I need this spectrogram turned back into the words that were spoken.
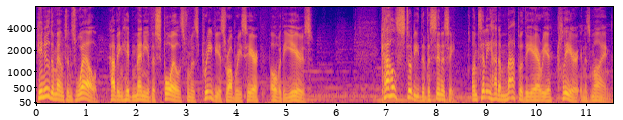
He knew the mountains well having hidden many of the spoils from his previous robberies here over the years. Cahill studied the vicinity until he had a map of the area clear in his mind.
